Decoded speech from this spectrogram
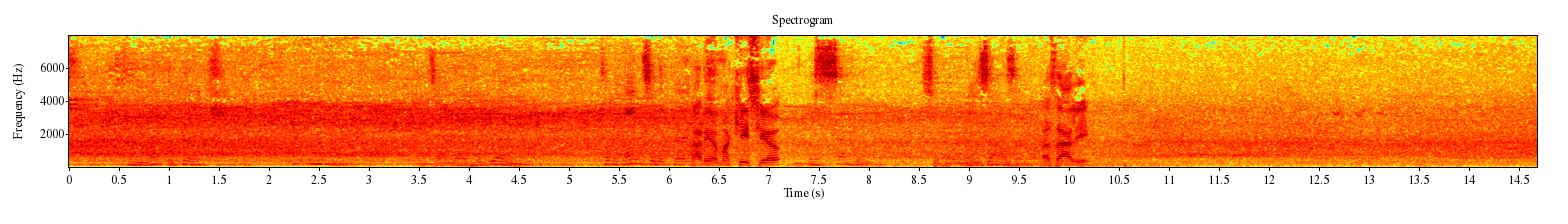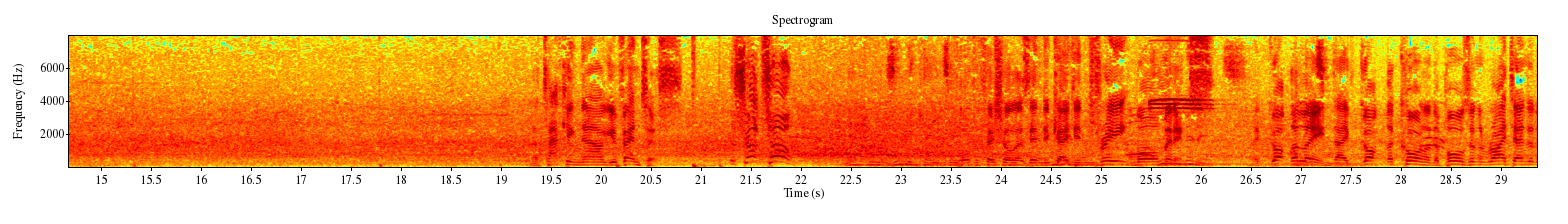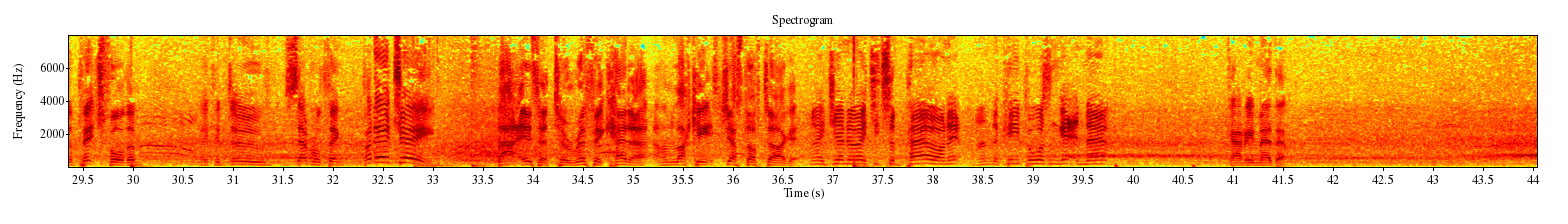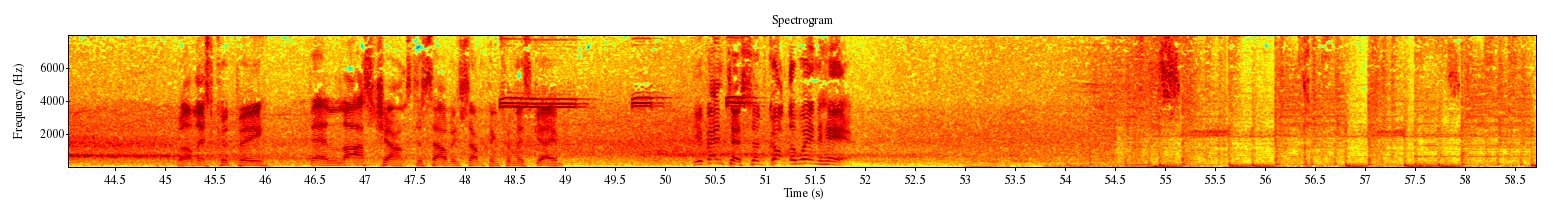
Coming off the pitch, number 9, Gonzalo Higuain. Coming onto the pitch, Dario Marchisio, number 7, Simone Zaza. Barzagli. And attacking now Juventus. The shot's on. Referee has. Fourth official has indicated three more minutes. They've got the lead, they've got the corner, the ball's in the right end of the pitch for them. They could do several things. Panucci! That is a terrific header. Unlucky it's just off target. They generated some power on it, and the keeper wasn't getting there. Gary Medel. Well, this could be their last chance to salvage something from this game. Juventus have got the win here.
